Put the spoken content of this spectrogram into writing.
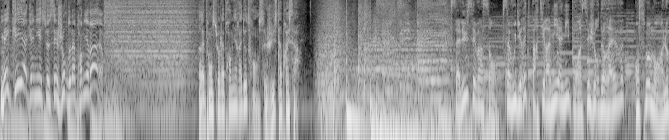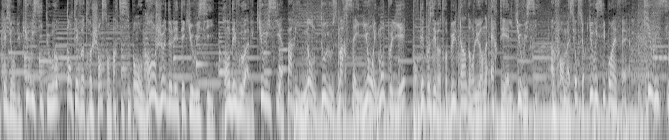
Mais qui a gagné ce séjour de la première heure? Réponse sur la première radio de France, juste après ça. Salut, c'est Vincent. Ça vous dirait de partir à Miami pour un séjour de rêve? En ce moment, à l'occasion du QVC Tour, tentez votre chance en participant au grand jeu de l'été QVC. Rendez-vous avec QVC à Paris, Nantes, Toulouse, Marseille, Lyon et Montpellier pour déposer votre bulletin dans l'urne RTL QVC. Information sur qvc.fr. QVC,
